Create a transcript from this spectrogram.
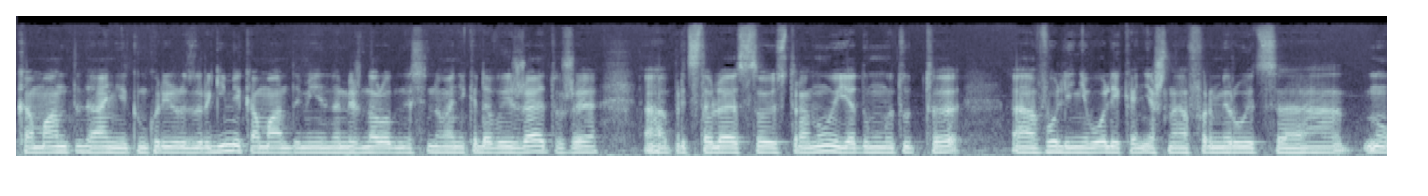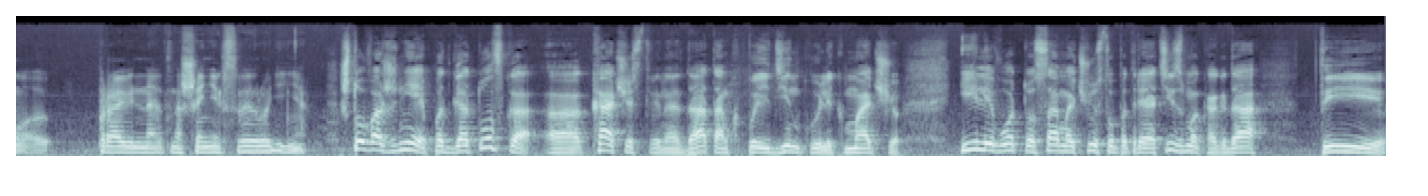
команд, да, они конкурируют с другими командами, и на международные соревнования, когда выезжают, уже э, представляют свою страну, и я думаю, тут э, волей-неволей, конечно, формируется, ну, правильное отношение к своей родине. Что важнее, подготовка э, качественная, да, там к поединку или к матчу, или вот то самое чувство патриотизма, когда ты,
